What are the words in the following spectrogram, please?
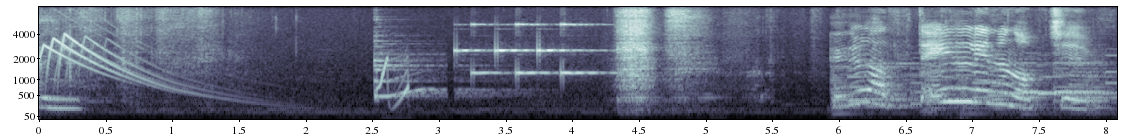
음. 이게 다 데일리는 없지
